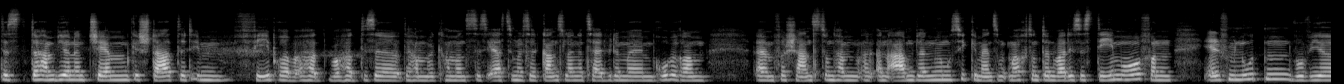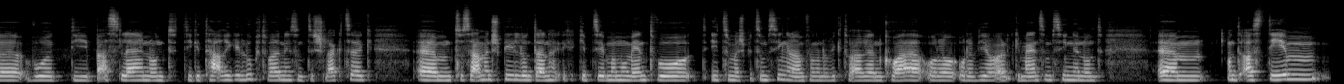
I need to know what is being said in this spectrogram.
das, da haben wir einen Jam gestartet im Februar. Hat, hat diese, da haben wir, haben wir uns das erste Mal seit ganz langer Zeit wieder mal im Proberaum ähm, verschanzt und haben einen Abend lang nur Musik gemeinsam gemacht. Und dann war dieses Demo von elf Minuten, wo, wir, wo die Bassline und die Gitarre geloopt worden ist und das Schlagzeug ähm, zusammenspielt. Und dann gibt es eben einen Moment, wo ich zum Beispiel zum Singen anfange oder Victoria ein Chor oder, oder wir gemeinsam singen. Und, ähm, und aus dem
